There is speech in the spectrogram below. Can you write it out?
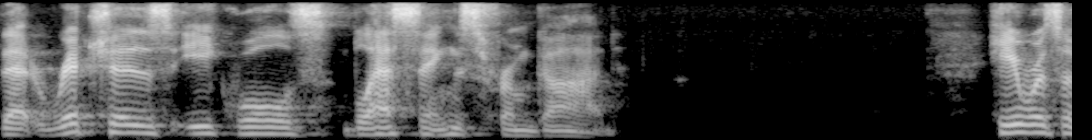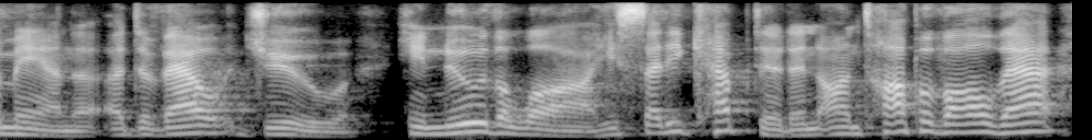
that riches equals blessings from God. Here was a man, a devout Jew. He knew the law. He said he kept it. And on top of all that,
